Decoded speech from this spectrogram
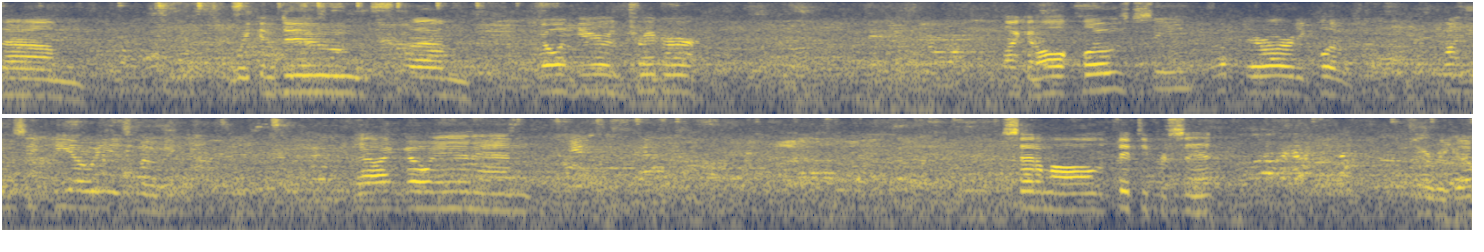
Um, we can do, um, go in here and trigger like an all closed scene. Oh, they're already closed you can see PoE is moving. Now I can go in and set them all to 50%. There we go.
